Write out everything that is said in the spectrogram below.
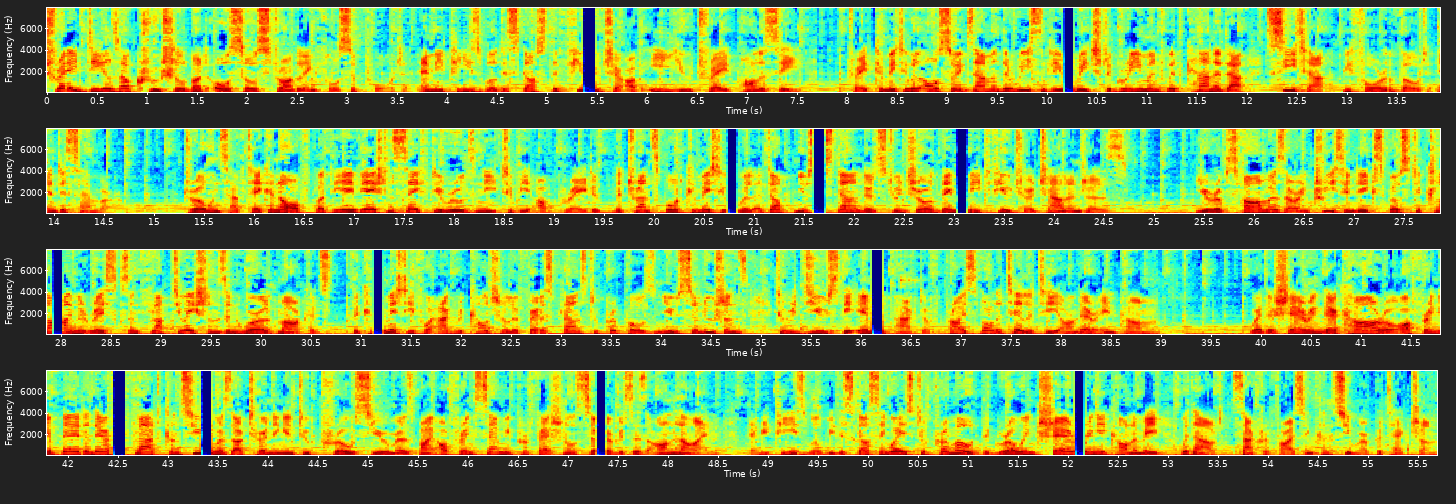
Trade deals are crucial but also struggling for support. MEPs will discuss the future of EU trade policy. The Trade Committee will also examine the recently reached agreement with Canada, CETA, before a vote in December. Drones have taken off, but the aviation safety rules need to be upgraded. The Transport Committee will adopt new standards to ensure they meet future challenges. Europe's farmers are increasingly exposed to climate risks and fluctuations in world markets. The Committee for Agricultural Affairs plans to propose new solutions to reduce the impact of price volatility on their income. Whether sharing their car or offering a bed in their flat, consumers are turning into prosumers by offering semi-professional services online. MEPs will be discussing ways to promote the growing sharing economy without sacrificing consumer protection.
